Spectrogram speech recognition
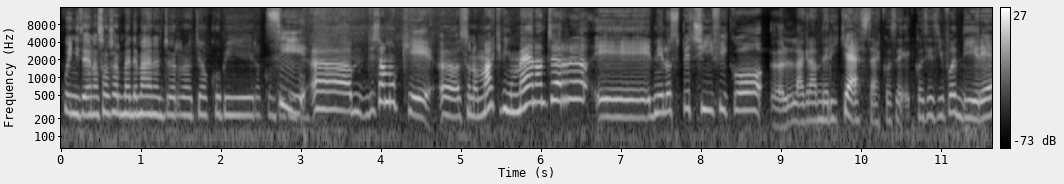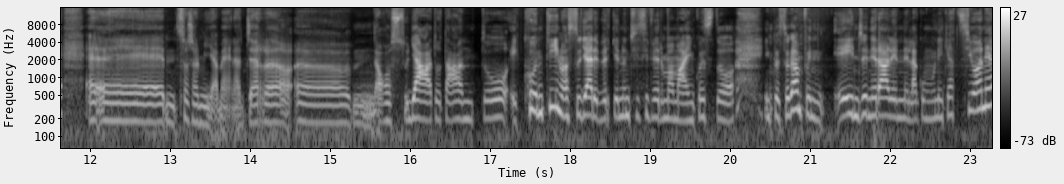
Quindi sei una social media manager, ti occupi racconti? Sì, uh, diciamo che uh, sono marketing manager e nello specifico uh, la grande richiesta, ecco se così si può dire, è social media manager. Ehm, ho studiato tanto e continuo a studiare perché non ci si ferma mai in questo, in questo campo in, e in generale nella comunicazione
